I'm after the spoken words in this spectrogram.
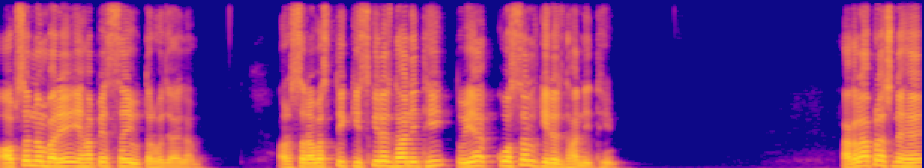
Option number A, यहाँ पे सही उत्तर हो जाएगा। और श्रावस्ती किसकी राजधानी थी? तो यह कौशल की राजधानी थी। अगला प्रश्न है,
